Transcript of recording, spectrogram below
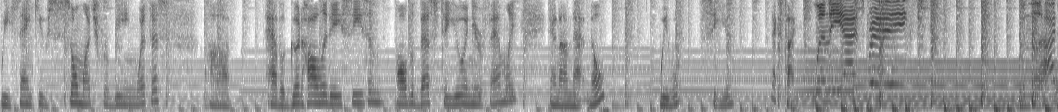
We thank you so much for being with us. Uh, have a good holiday season. All the best to you and your family. And on that note, we will see you next time. When the ice breaks, when the hot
